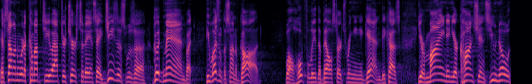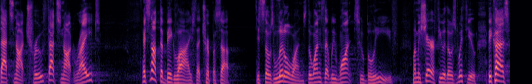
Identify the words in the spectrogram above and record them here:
If someone were to come up to you after church today and say, Jesus was a good man, but he wasn't the Son of God, well, hopefully the bell starts ringing again because your mind and your conscience, you know that's not truth. That's not right. It's not the big lies that trip us up, it's those little ones, the ones that we want to believe. Let me share a few of those with you because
